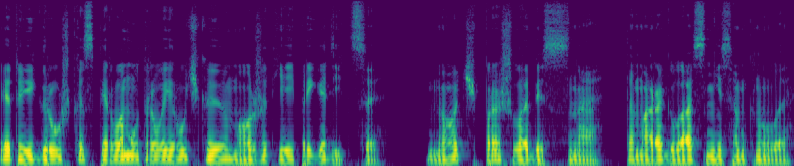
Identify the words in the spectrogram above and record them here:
Эта игрушка с перламутровой ручкой может ей пригодиться. Ночь прошла без сна. Тамара глаз не сомкнула.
